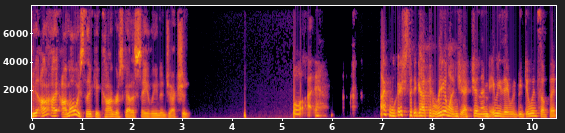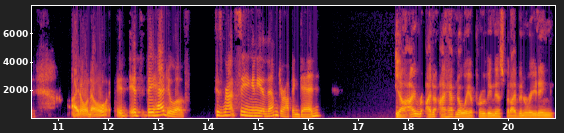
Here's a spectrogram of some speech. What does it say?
I, am always thinking Congress got a saline injection. Well, I, I wish they got the real injection, then maybe they would be doing something. I don't know. It, it they had to have because we're not seeing any of them dropping dead. Yeah, I, I, I have no way of proving this, but I've been reading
